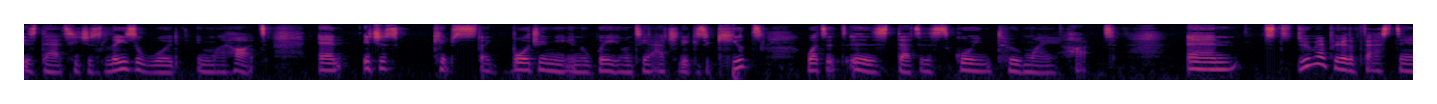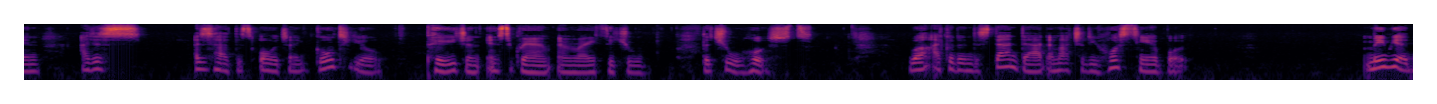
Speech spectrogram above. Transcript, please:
is that He just lays a word in my heart, and it just keeps like bothering me in a way until I actually execute what it is that is going through my heart. And during my period of fasting, I just I just had this urge like go to your page on Instagram and write that you that you will host. Well, I could understand that I'm actually hosting here, but maybe I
